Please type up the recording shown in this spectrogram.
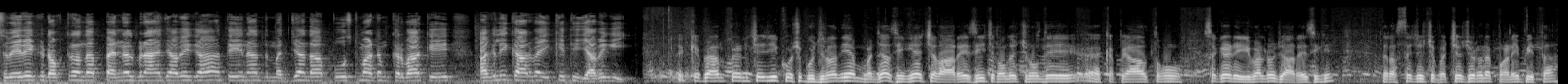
ਸਵੇਰੇ ਇੱਕ ਡਾਕਟਰਾਂ ਦਾ ਪੈਨਲ ਬਣਾਇਆ ਜਾਵੇਗਾ ਅਤੇ ਇਹਨਾਂ ਮੱਝਾਂ ਦਾ ਪੋਸਟਮਾਰਟਮ ਕਰਵਾ ਕੇ ਅਗਲੀ ਕਾਰਵਾਈ ਕੀਤੀ ਜਾਵੇਗੀ। ਕਪਿਆਲ ਪਿੰਡ 'ਚ ਜੀ ਕੁਝ ਗੁਜਰਾਂ ਦੀਆਂ ਮੱਝਾਂ ਸੀਗੀਆਂ, ਚਰਾ ਰਹੇ ਸੀ, ਚਰਾਉਂਦੇ ਚਰਾਉਂਦੇ ਕਪਿਆਲ ਤੋਂ ਸਗੜੇੜੀ ਵੱਲ ਨੂੰ ਜਾ ਰਹੇ ਸੀਗੇ। ਤੇ ਰਸਤੇ 'ਚ ਬੱਚੇ 'ਚ ਉਹਨਾਂ ਨੇ ਪਾਣੀ ਪੀਤਾ।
